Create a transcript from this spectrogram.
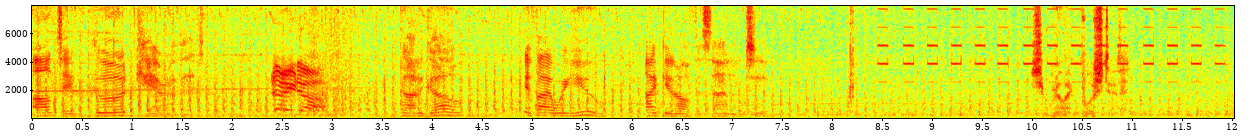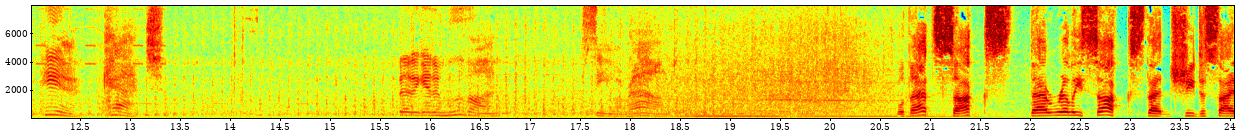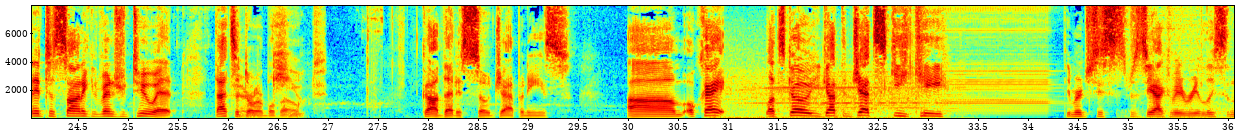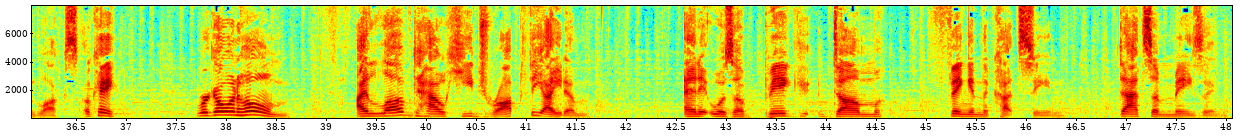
I'll take good care of it. Ada! Gotta go. If I were you, I'd get off this island too. She really pushed it. Here, catch. Better get a move on. See you around. Well, that sucks. That really sucks that she decided to Sonic Adventure 2 it. That's Very adorable, though. cute. God, that is so Japanese. Um, okay. Let's go. You got the jet ski key. The emergency system is deactivated, releasing locks. Okay. We're going home. I loved how he dropped the item, and it was a big, dumb thing in the cutscene. That's amazing.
